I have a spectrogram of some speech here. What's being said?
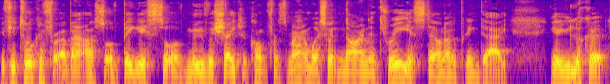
If you're talking for about a sort of biggest sort of mover shaker conference, Mountain West went nine and three yesterday on opening day. You know, you look at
